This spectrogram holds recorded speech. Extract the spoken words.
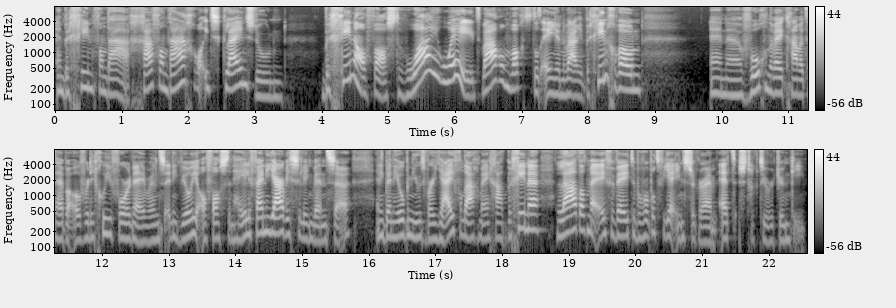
En begin vandaag. Ga vandaag al iets kleins doen. Begin alvast. Why wait? Waarom wachten tot 1 januari? Begin gewoon. En uh, volgende week gaan we het hebben over die goede voornemens. En ik wil je alvast een hele fijne jaarwisseling wensen. En ik ben heel benieuwd waar jij vandaag mee gaat beginnen. Laat dat me even weten, bijvoorbeeld via Instagram, structuurjunkie.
